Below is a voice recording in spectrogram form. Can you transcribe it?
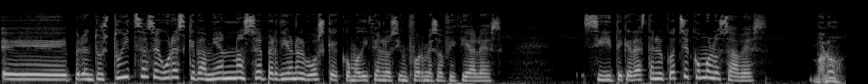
Eh, pero en tus tweets aseguras que Damián no se perdió en el bosque, como dicen los informes oficiales. Si te quedaste en el coche, ¿cómo lo sabes? Bueno,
